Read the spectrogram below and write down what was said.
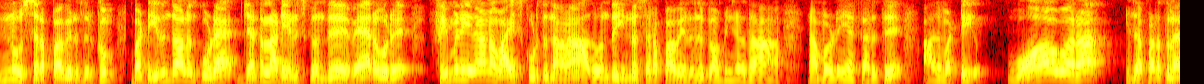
இன்னும் சிறப்பாகவே இருந்திருக்கும். பட் இருந்தாலும் கூட ஜென்ரல் ஆடியன்ஸ்க்கு வந்து வேற ஒரு ஃபெமிலியரான வாய்ஸ் கொடுத்துருந்தாங்கன்னா அது வந்து இன்னும் சிறப்பாகவே இருந்திருக்கும் அப்படிங்கிறது தான் நம்மளுடைய கருத்து. அதை மட்டும் ஓவராக இந்த படத்தில்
